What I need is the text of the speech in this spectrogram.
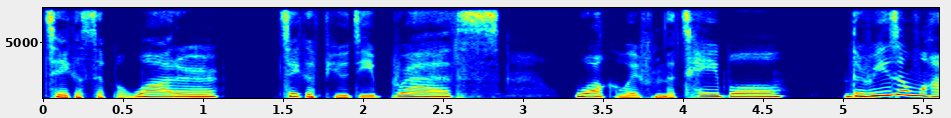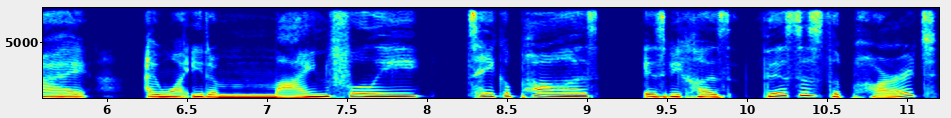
Take a sip of water, take a few deep breaths, walk away from the table. The reason why I want you to mindfully take a pause is because this is the part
